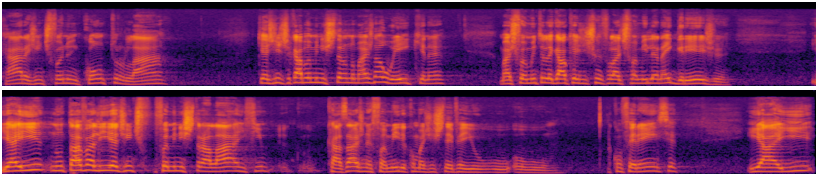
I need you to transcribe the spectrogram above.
Cara, a gente foi no encontro lá, que a gente acaba ministrando mais na Wake, né? Mas foi muito legal que a gente foi falar de família na igreja. E aí, não estava ali, a gente foi ministrar lá, enfim, casais, né, família, como a gente teve aí o, o, a conferência. E aí,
